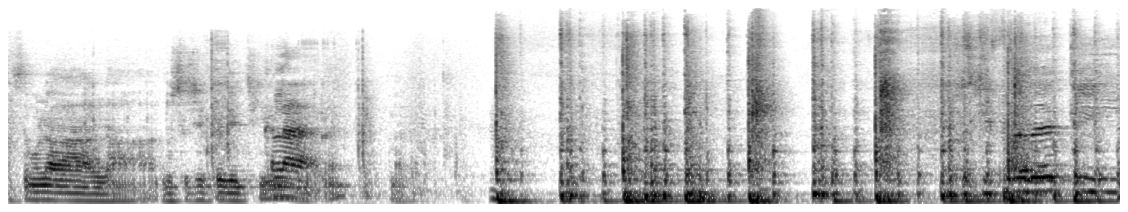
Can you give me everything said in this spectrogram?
hacemos la, la, no sé si fue de ti. Claro. ¿eh? Vale. si fue de ti,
